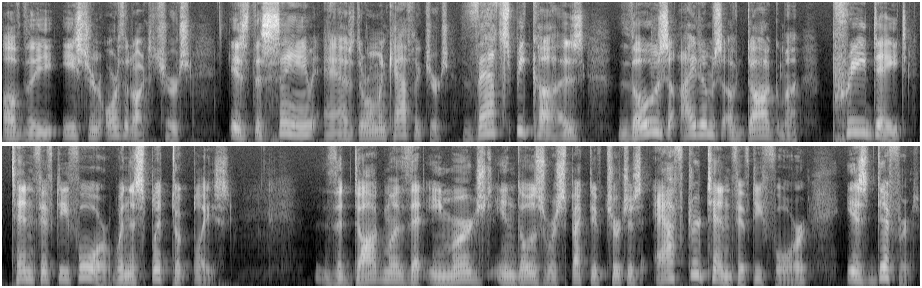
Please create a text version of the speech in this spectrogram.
of the Eastern Orthodox Church is the same as the Roman Catholic Church. That's because those items of dogma predate 1054 when the split took place. The dogma that emerged in those respective churches after 1054 is different.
